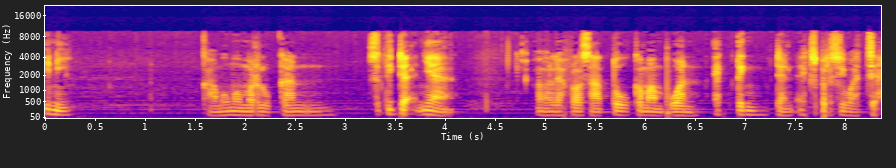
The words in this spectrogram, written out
ini kamu memerlukan setidaknya uh, level 1 kemampuan acting dan ekspresi wajah.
